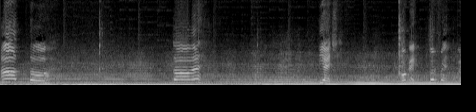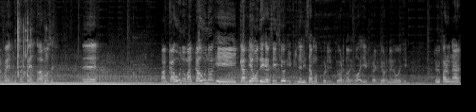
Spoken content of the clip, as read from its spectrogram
Otto. 10 ok perfecto perfecto perfecto. Vamos eh, manca uno manca uno y cambiamos de ejercicio y finalizamos por el giorno de hoy por el giorno de hoy. Voy a hacer una,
